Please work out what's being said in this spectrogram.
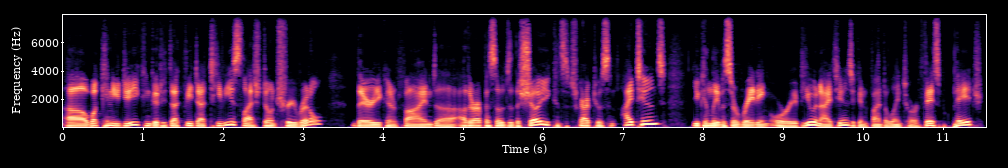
Uh, what can you do? You can go to duckfeed.tv slash don't tree riddle. There you can find uh, other episodes of the show. You can subscribe to us on iTunes. You can leave us a rating or review in iTunes. You can find a link to our Facebook page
